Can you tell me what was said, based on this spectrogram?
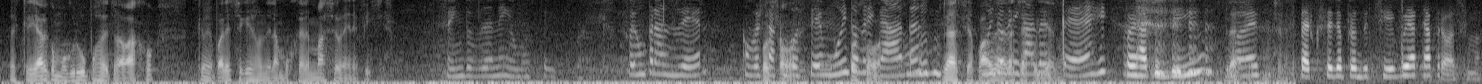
Entonces, crear como grupos de trabajo, que me parece que es donde la mujer más se beneficia. Sem dúvida nenhuma. Foi um prazer conversar com você. Muito Por obrigada. Graças, Paula. Muito Gracias, obrigada, Juliana. SPR. Foi rapidinho, mas espero que seja produtivo e até a próxima.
